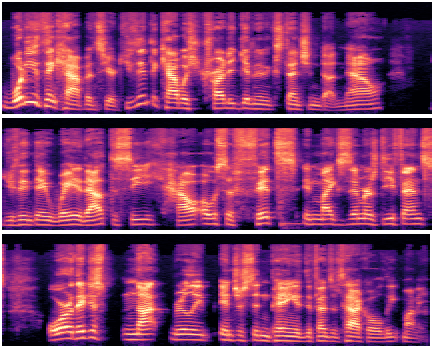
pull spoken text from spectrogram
what do you think happens here? Do you think the Cowboys try to get an extension done now? Do you think they waited out to see how Osa fits in Mike Zimmer's defense? Or are they just not really interested in paying a defensive tackle elite money?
